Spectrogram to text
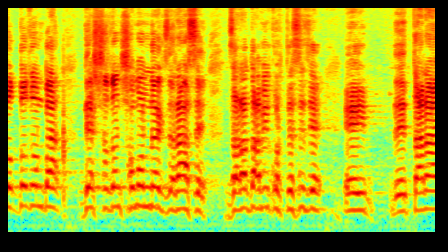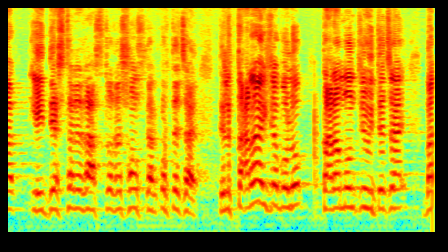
চোদ্দ জন বা দেড়শো জন সমন্বয়ক যারা আছে, যারা দাবি করতেছে যে এই তারা এই দেশটারে রাষ্ট্রের সংস্কার করতে চায়, তাহলে তারা এসে বলো, তারা মন্ত্রী হইতে চায় বা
